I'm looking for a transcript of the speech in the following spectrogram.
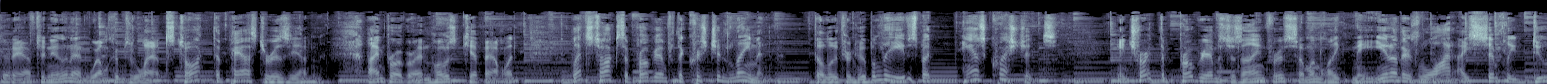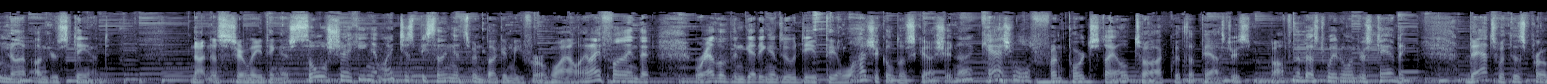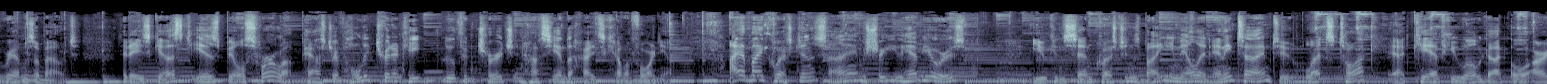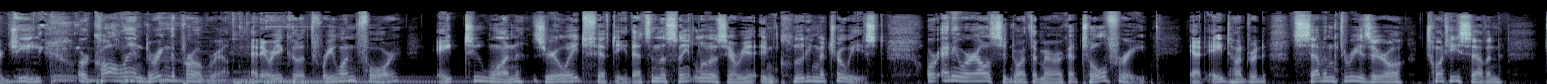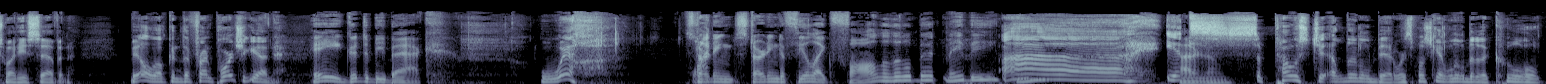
good afternoon, and welcome to Let's Talk. The pastor is in. I'm program host Kip Allen. Let's Talk's a program for the Christian layman, the Lutheran who believes but has questions. In short, the program is designed for someone like me. You know, there's a lot I simply do not understand. Not necessarily anything that's soul shaking, it might just be something that's been bugging me for a while. And I find that rather than getting into a deep theological discussion, a casual front porch style talk with the pastors often the best way to understanding. That's what this program is about. Today's guest is Bill Cwirla, pastor of Holy Trinity Lutheran Church in Hacienda Heights, California. I have my questions. I am sure you have yours. You can send questions by email at any time to let's talk at kfuo.org or call in during the program at area code 314 821 0850. That's in the St. Louis area, including Metro East, or anywhere else in North America, toll free at 800 730 2727. Bill, welcome to the front porch again. Hey, good to be back. Well, Starting starting to feel like fall a little bit, maybe. Uh, it's supposed to a little bit. We're supposed to get a little bit of a cool,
